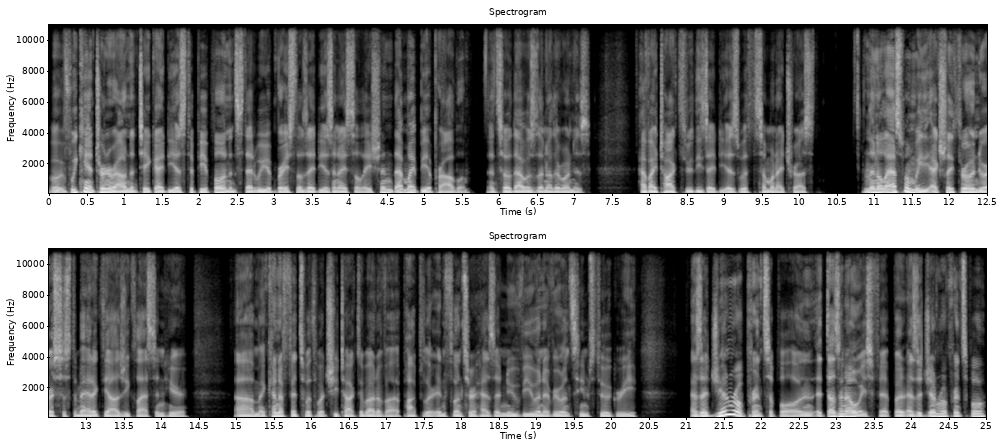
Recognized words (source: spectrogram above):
But if we can't turn around and take ideas to people and instead we embrace those ideas in isolation, that might be a problem. And so that was another one is have I talked through these ideas with someone I trust? And then the last one we actually throw into our systematic theology class in here. Um, it kind of fits with what she talked about of a popular influencer has a new view and everyone seems to agree. As a general principle, and it doesn't always fit, but as a general principle,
